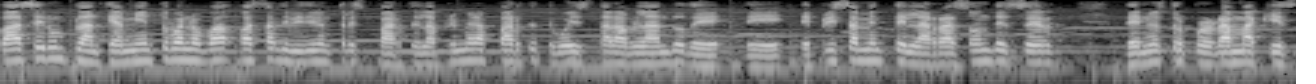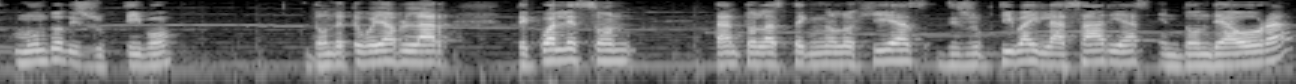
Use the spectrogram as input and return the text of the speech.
va a ser un planteamiento, bueno, va, a estar dividido en tres partes. La primera parte te voy a estar hablando de, precisamente la razón de ser de nuestro programa que es Mundo Disruptivo, donde te voy a hablar de cuáles son tanto las tecnologías disruptivas y las áreas en donde ahora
